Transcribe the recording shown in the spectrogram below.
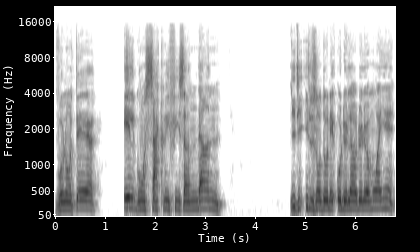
volontaire et le sacrifice en dedans. Il dit, ils ont donné au-delà de leurs moyens.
